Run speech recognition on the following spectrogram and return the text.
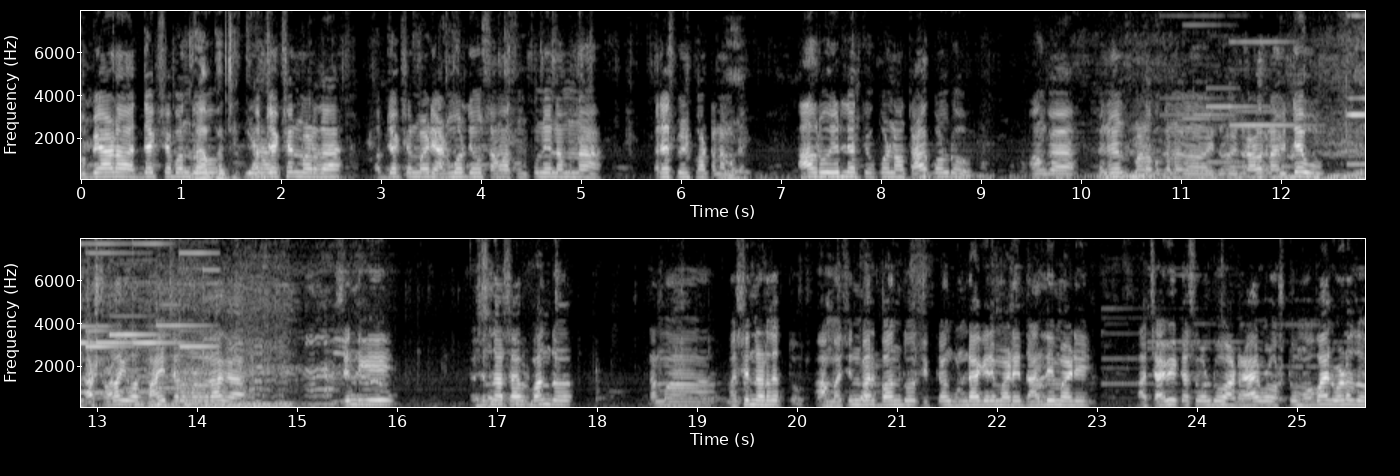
ಗುಬ್ಬ್ಯಾಡ ಅಧ್ಯಕ್ಷ ಬಂದು. ಅಬ್ಜೆಕ್ಷನ್ ಮಾಡ್ದ. ಅಬ್ಜೆಕ್ಷನ್ ಮಾಡಿ ಎರಡು ಮೂರು ದಿವಸ ಸಮಾಸ ಸುಮ್ಮನೆ ನಮ್ಮನ್ನ ಅರೆಸ್ಟ್ಮೆಂಟ್ ಕೊಟ್ಟ ನಮಗೆ. ಆದರೂ ಇರ್ಲಿ ತಿಳ್ಕೊಂಡು ನಾವು ತಾಳ್ಕೊಂಡು ಅವಂಗ ಕನ್ವಿನ್ಸ್ ಮಾಡ್ಬೇಕನ್ನೋ ಇದ್ರ ಇದ್ರೊಳಗೆ ನಾವು ಇದ್ದೇವು. ಅಷ್ಟರೊಳಗೆ ಇವತ್ತು ಬಾಯಿ ಚಾಲು ಮಾಡಿದ್ರಾಗ ಸಿಂದಗಿ ತಹಸೀಲ್ದಾರ್ ಸಾಹೇಬ್ರು ಬಂದು ನಮ್ಮ ಮಷಿನ್ ನಡೆದಿತ್ತು. ಆ ಮಷಿನ್ ಮೇಲೆ ಬಂದು ಸಿಕ್ಕಂಗೆ ಗುಂಡಾಗಿರಿ ಮಾಡಿ ದಾಂಧಲಿ ಮಾಡಿ ಆ ಚಾವಿ ಕಸ್ಕೊಂಡು ಆ ಡ್ರೈವರ್ಗಳು ಅಷ್ಟು ಮೊಬೈಲ್ ಹೊಡೆದು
